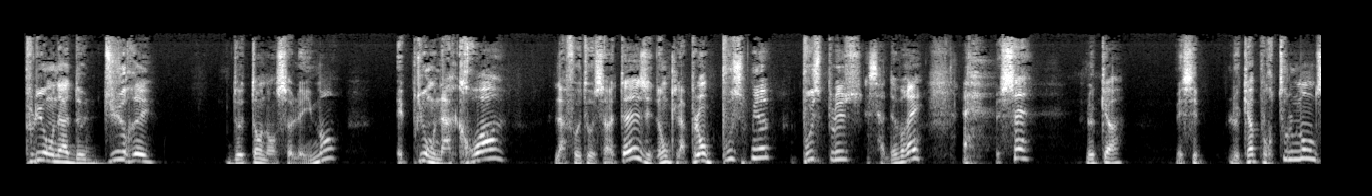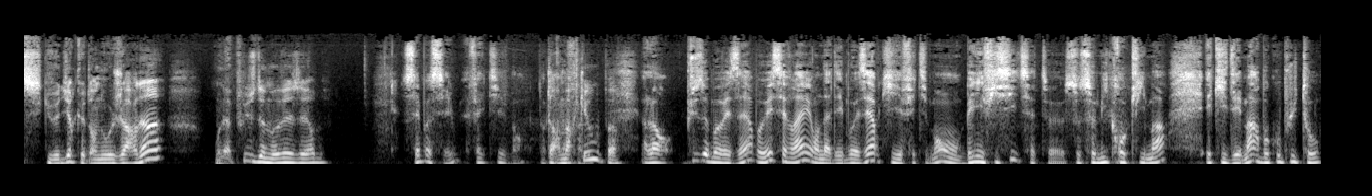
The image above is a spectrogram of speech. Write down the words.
plus on a de durée de temps d'ensoleillement, et plus on accroît la photosynthèse, et donc la plante pousse mieux, pousse plus. Ça devrait. C'est le cas. Mais c'est le cas pour tout le monde, ce qui veut dire que dans nos jardins, on a plus de mauvaises herbes. C'est possible, effectivement. T'as remarqué ou pas? Alors, plus de mauvaises herbes, oui, c'est vrai. On a des mauvaises herbes qui, effectivement, bénéficient de cette, ce, ce microclimat et qui démarrent beaucoup plus tôt.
